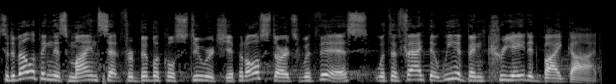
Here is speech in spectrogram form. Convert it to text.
So, developing this mindset for biblical stewardship, it all starts with this with the fact that we have been created by God.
